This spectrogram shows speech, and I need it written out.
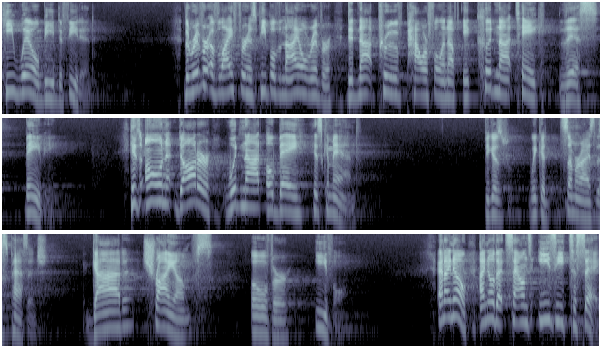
he will be defeated. The river of life for his people, the Nile River, did not prove powerful enough. It could not take this baby. His own daughter would not obey his command. Because we could summarize this passage God triumphs over evil. And I know, I know that sounds easy to say.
